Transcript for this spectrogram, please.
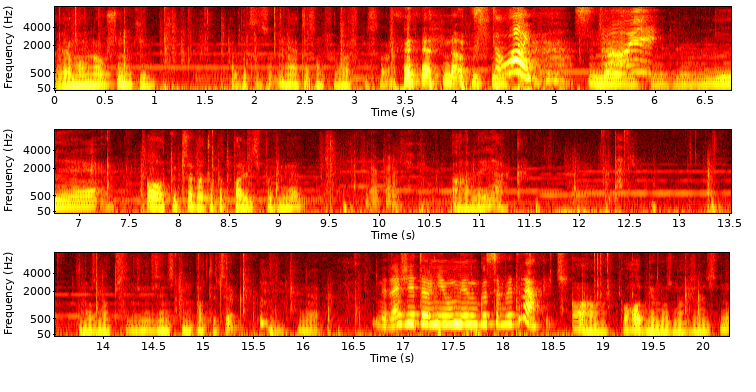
A ja mam nauszniki. Albo to są... Nie, to są słuchawki, sorry. Nauszniki. Stój! Stój! Nauszniki. Nie. O, tu trzeba to podpalić pewnie. No pewnie, Ale jak? powiem. Można przy- wziąć ten patyczek? Nie. Na razie to nie umiem go sobie trafić. A, pochodnie można wziąć, no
